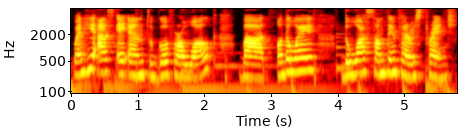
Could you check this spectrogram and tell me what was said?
when he asked An to go for a walk, but on the way, there was something very strange.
